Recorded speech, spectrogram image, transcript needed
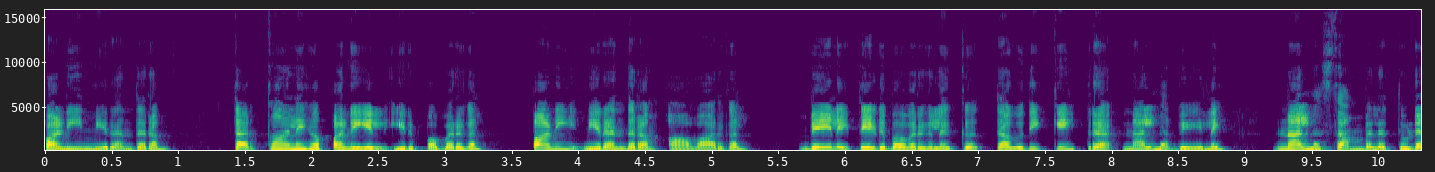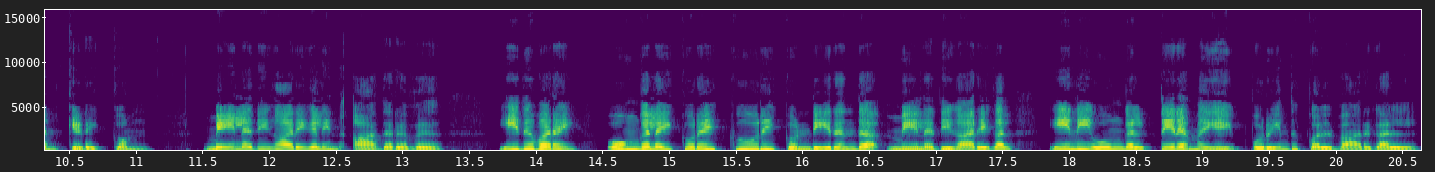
பணி நிரந்தரம். தற்காலிக பணியில் இருப்பவர்கள் பணி நிரந்தரம் ஆவார்கள். வேலை தேடுபவர்களுக்கு தகுதிக்கேற்ற நல்ல வேலை நல்ல சம்பளத்துடன் கிடைக்கும். மேலதிகாரிகளின் ஆதரவு. இதுவரை உங்களை குறை கூறி கொண்டிருந்த மேலதிகாரிகள் இனி உங்கள் திறமையை புரிந்து கொள்வார்கள்.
